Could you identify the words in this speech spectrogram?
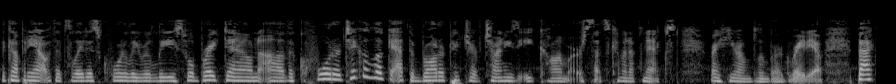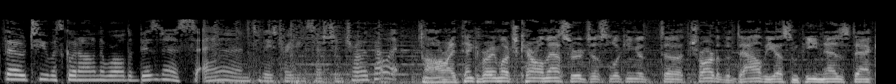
The company out with its latest quarterly release. We'll break down uh, the quarter. Take a look at the broader picture of Chinese e-commerce. That's coming up next, right here on Bloomberg Radio. Back though to what's going on in the world of business and today's trading session. Charlie Pellet. All right, thank you very much, Carol Massar. Just looking at uh, chart of the Dow, the S&P, Nasdaq,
